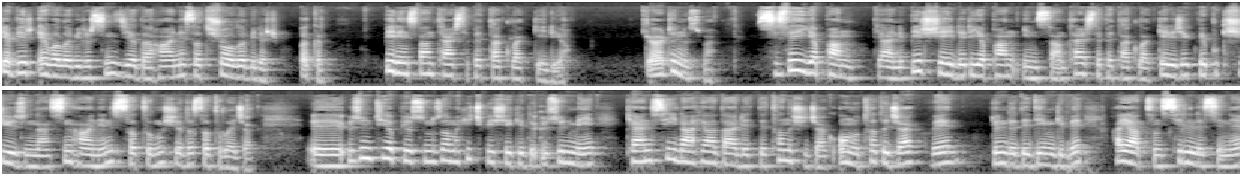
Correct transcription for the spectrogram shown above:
ya bir ev alabilirsiniz ya da hane satışı olabilir. Bakın bir insan ters tepe taklak geliyor. Gördünüz mü? Size yapan yani bir şeyleri yapan insan ters tepe taklak gelecek ve bu kişi yüzünden sizin haneniz satılmış ya da satılacak. Ee, üzüntü yapıyorsunuz ama hiçbir şekilde üzülmeyin. Kendisi ilahi adaletle tanışacak, onu tadacak ve Dün de dediğim gibi hayatın sillesini,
